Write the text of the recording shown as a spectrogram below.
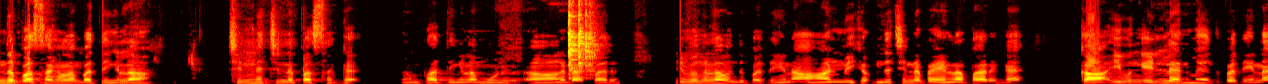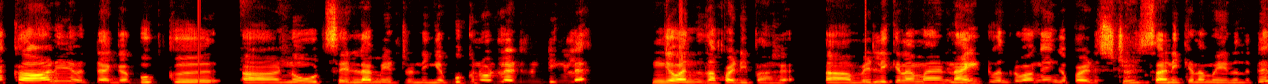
இந்த பசங்கெல்லாம் பார்த்தீங்களா சின்ன சின்ன பசங்க. பார்த்தீங்களா மூணு ஆங்கடா பாரு. இவங்கெல்லாம் வந்து பார்த்தீங்கன்னா ஆன்மீகம். இந்த சின்ன பையன்லாம் பாருங்க. கா இவங்க எல்லாருமே வந்து பார்த்தீங்கன்னா காலையில வந்துட்டாங்க புக்கு நோட்ஸ் எல்லாமே எடுத்துருந்தீங்க புக் நோட்லாம் எடுத்துட்டீங்களா இங்கே வந்து தான் படிப்பாங்க. வெள்ளிக்கிழமை நைட் வந்துருவாங்க. இங்கே படிச்சுட்டு சனிக்கிழமை இருந்துட்டு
